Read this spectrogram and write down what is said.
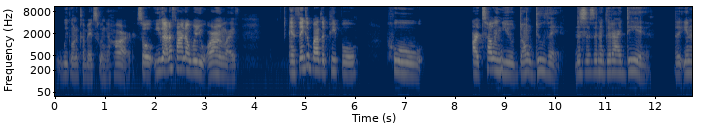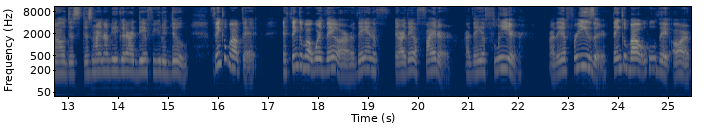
We're gonna come back swinging hard. So you gotta find out where you are in life, and think about the people who are telling you don't do that. This isn't a good idea. That you know this this might not be a good idea for you to do. Think about that, and think about where they are. Are they in the are they a fighter? Are they a fleer? Are they a freezer? Think about who they are,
